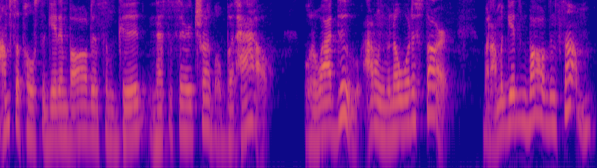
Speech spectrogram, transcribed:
I'm supposed to get involved in some good, necessary trouble. But how? What do I do? I don't even know where to start. But I'm going to get involved in something.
